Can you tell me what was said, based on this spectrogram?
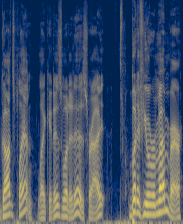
God's plan. Like, it is what it is, right? But if you remember,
